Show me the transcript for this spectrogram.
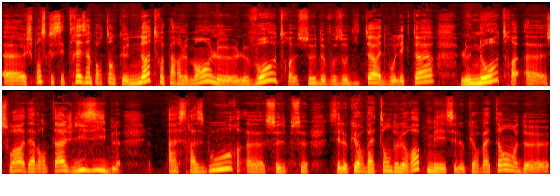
je pense que c'est très important que notre Parlement, le, le, vôtre, ceux de vos auditeurs et de vos lecteurs, le nôtre, soit davantage lisible à Strasbourg, euh, ce, ce, c'est le cœur battant de l'Europe, mais c'est le cœur battant de,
